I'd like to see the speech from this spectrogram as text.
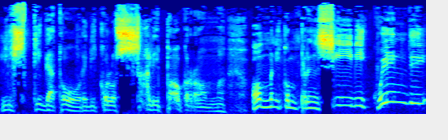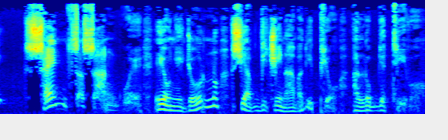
l'istigatore di colossali pogrom, omnicomprensivi, quindi senza sangue, e ogni giorno si avvicinava di più all'obiettivo.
